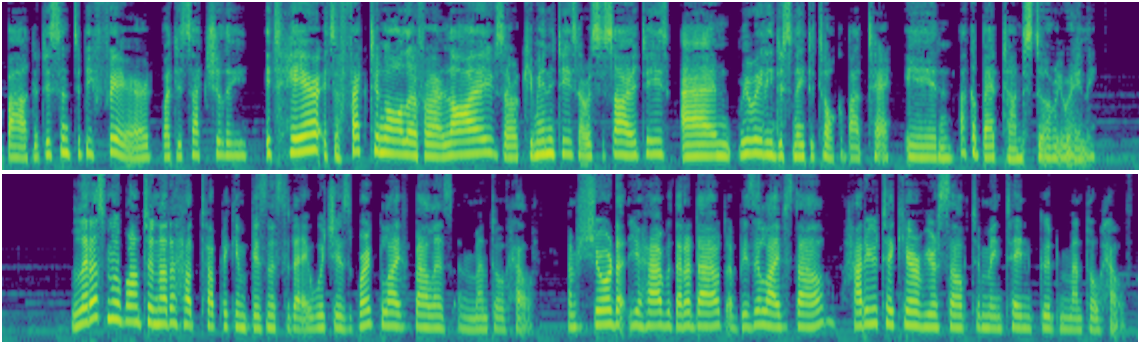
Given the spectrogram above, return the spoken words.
about. It isn't to be feared, but it's actually, it's here. It's affecting all of our lives, our communities, our societies. And we really just need to talk about tech in like a bedtime story, really. Let us move on to another hot topic in business today, which is work life balance and mental health. I'm sure that you have, without a doubt, a busy lifestyle. How do you take care of yourself to maintain good mental health?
